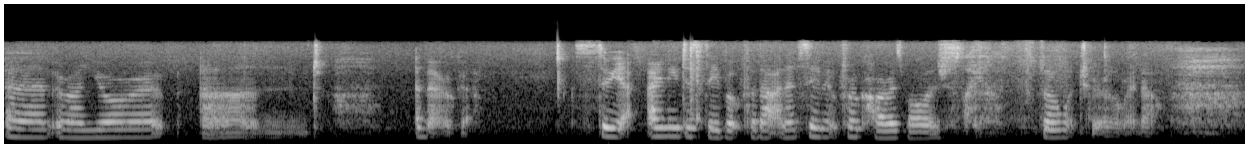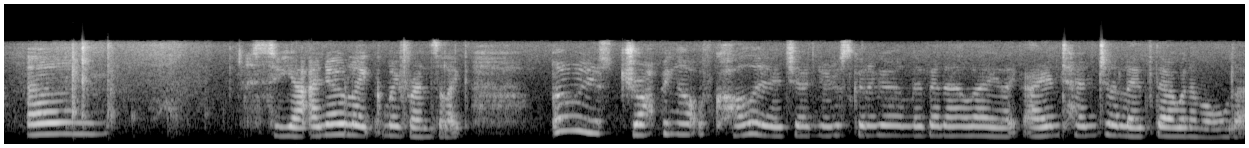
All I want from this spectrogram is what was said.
um, around Europe and America. So yeah I need to save up for that and I'm saving up for a car as well there's just like so much going on right now. Um so yeah I know like my friends are like oh, you're just dropping out of college and you're just gonna go and live in LA. Like, I intend to live there when I'm older.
